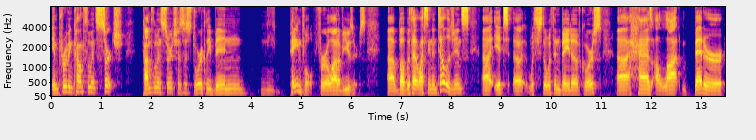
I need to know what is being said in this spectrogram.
improving Confluence search. Confluence search has historically been painful for a lot of users. Uh, but with Atlassian Intelligence, uh, it, uh, with still within beta, of course, uh, has a lot better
